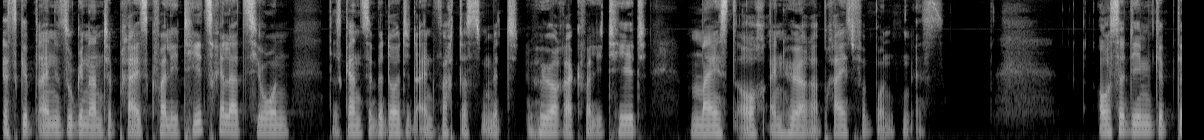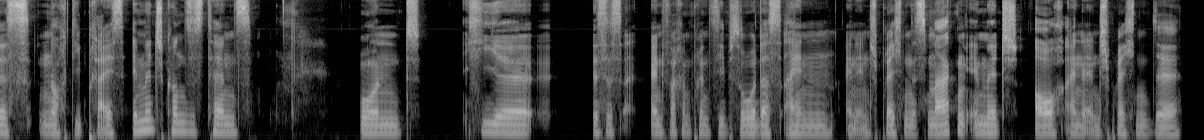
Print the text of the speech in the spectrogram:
es gibt eine sogenannte Preis-Qualitäts-Relation, das Ganze bedeutet einfach, dass mit höherer Qualität meist auch ein höherer Preis verbunden ist. Außerdem gibt es noch die Preis-Image-Konsistenz und hier ist es einfach im Prinzip so, dass ein, ein entsprechendes Markenimage auch eine entsprechende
